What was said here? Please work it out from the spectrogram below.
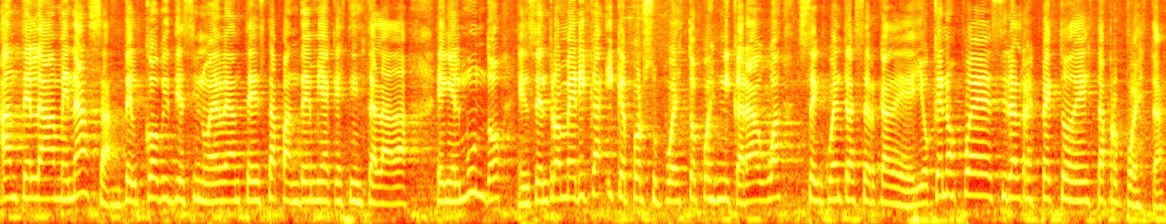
ante la amenaza del COVID-19, ante esta pandemia que está instalada en el mundo, en Centroamérica y que por supuesto pues Nicaragua se encuentra cerca de ello. ¿Qué nos puede decir al respecto de esta propuesta?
